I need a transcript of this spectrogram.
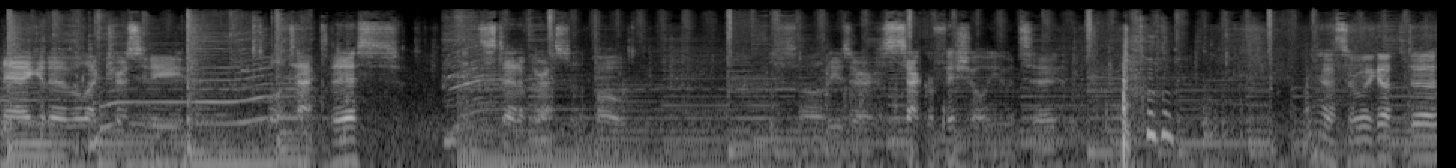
negative electricity will attack this instead of the rest of the boat. So these are sacrificial, you would say. Yeah, so we got uh,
